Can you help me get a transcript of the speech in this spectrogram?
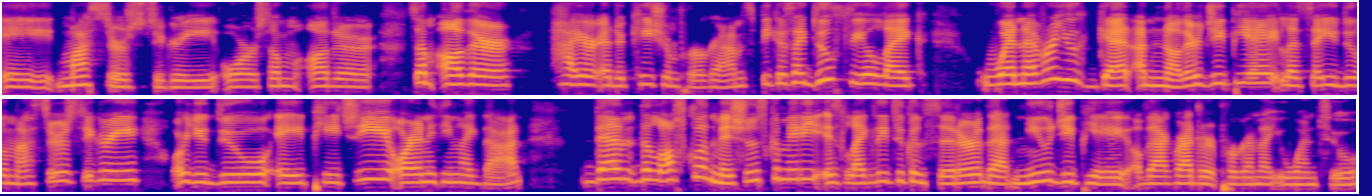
a master's degree or some other some other higher education programs because I do feel like whenever you get another GPA, let's say you do a master's degree or you do a PhD or anything like that, then the law school admissions committee is likely to consider that new GPA of that graduate program that you went to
